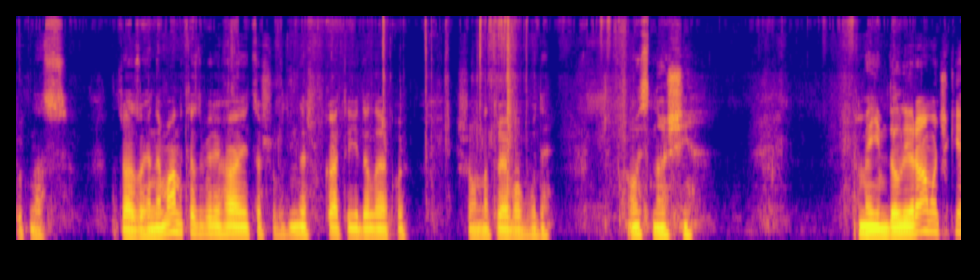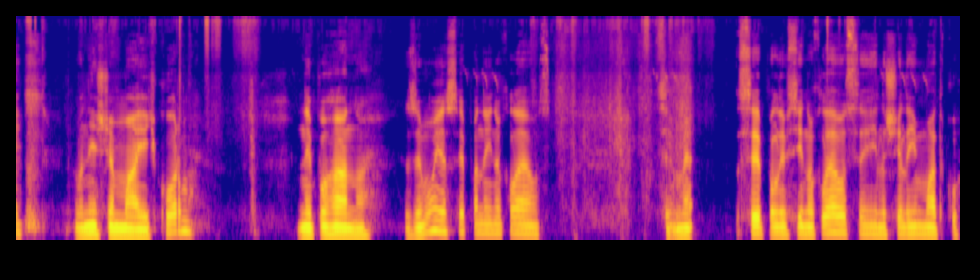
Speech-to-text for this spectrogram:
Тут у нас зразу генеманка зберігається, щоб не шукати її далеко, якщо вона треба буде. Ось наші. Ми їм дали рамочки, вони ще мають корм. Непогано зимує сипаний нуклеус. Це ми сипали всі нуклеуси і лишили їм матку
